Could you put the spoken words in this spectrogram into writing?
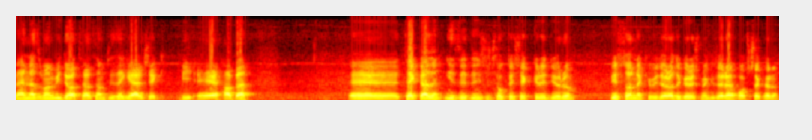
Ben ne zaman video atarsam size gelecek bir e, haber. E, tekrardan izlediğiniz için çok teşekkür ediyorum. Bir sonraki videoda görüşmek üzere. Hoşçakalın.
